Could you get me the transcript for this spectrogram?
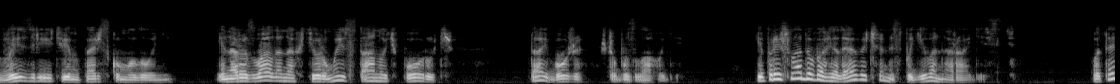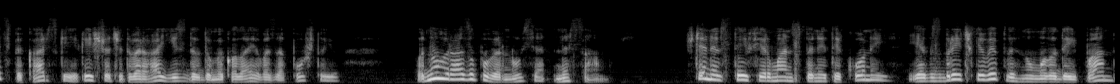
визріють в імперському лоні, і на розвалинах тюрми стануть поруч. Дай Боже, щоб у злагоді. І прийшла до Вагилевича несподівана радість. Отець Пекарський, який щочетверга їздив до Миколаєва за поштою, одного разу повернувся не сам. Ще не встиг фірман спинити коней, як з брички виплигнув молодий пан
